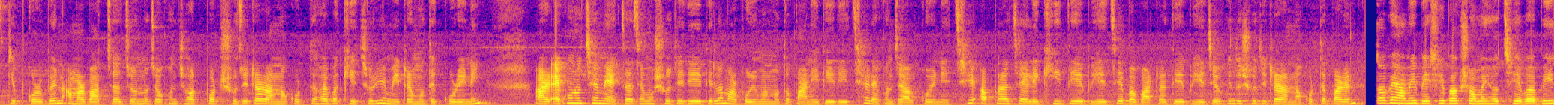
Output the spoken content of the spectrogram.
স্কিপ করবেন। আমার বাচ্চার জন্য যখন ঝটপট সুজিটা রান্না করতে হয় বা খিচুড়ি, আমি এটার মধ্যে করে নিই। আর এখন হচ্ছে আমি এক চা চামচ সুজি দিয়ে দিলাম আর পরিমাণ মতো পানি দিয়ে দিচ্ছি আর এখন জাল করে নিচ্ছি। আপনারা চাইলে ঘি দিয়ে ভেজে বা বাটার দিয়ে ভেজেও কিন্তু সুজিটা রান্না করতে পারেন। তবে আমি বেশিরভাগ সময় হচ্ছে এভাবেই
